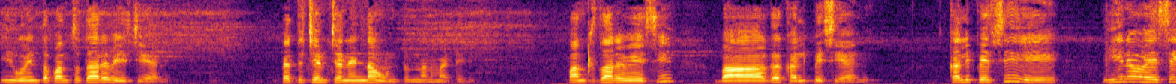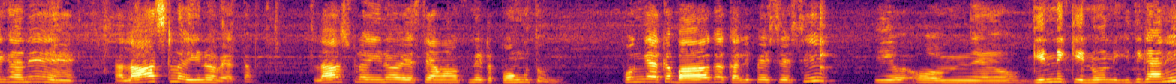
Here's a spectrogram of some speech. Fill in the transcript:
ఇదిగో ఇంత పంచదార వేసేయాలి. పెద్ద చెంచా నిండా ఉంటుందన్నమాట ఇది. పంచదార వేసి బాగా కలిపేసేయాలి. కలిపేసి ఈనో వేసేగానే లాస్ట్లో ఈనో వేద్దాం. లాస్ట్లో ఈనో వేస్తే ఏమవుతుంది? ఇట్లా పొంగుతుంది. పొంగాక బాగా కలిపేసేసి ఈ గిన్నెకి నూనె ఇది కానీ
